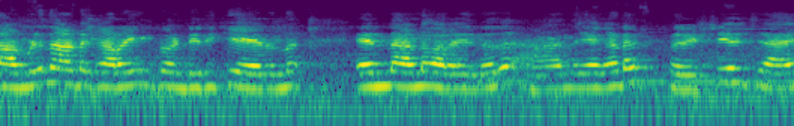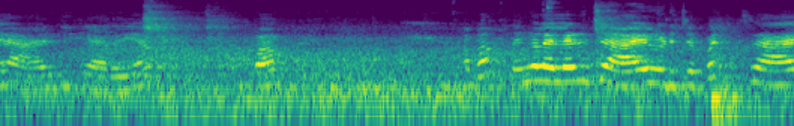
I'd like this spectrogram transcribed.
തമിഴ്നാട് കറങ്ങിക്കൊണ്ടിരിക്കുകയായിരുന്നു എന്നാണ് പറയുന്നത്. ഞങ്ങളുടെ സ്പെഷ്യൽ ചായ ആന്റിക്ക് അറിയാം. അപ്പം അപ്പം നിങ്ങൾ എല്ലാവരും ചായ കുടിച്ചപ്പോൾ ചായ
